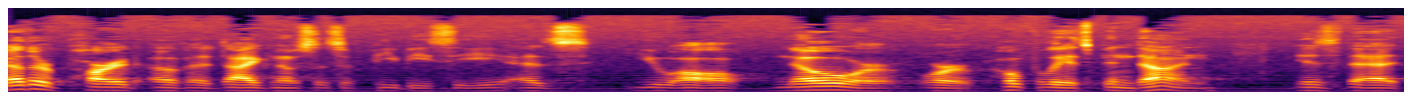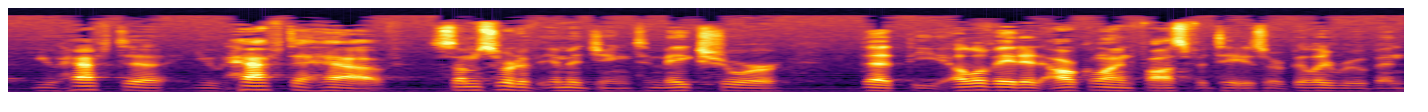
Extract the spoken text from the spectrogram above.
other part of a diagnosis of PBC, as you all know, or, or hopefully it's been done, is that you have to you have to have some sort of imaging to make sure that the elevated alkaline phosphatase or bilirubin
